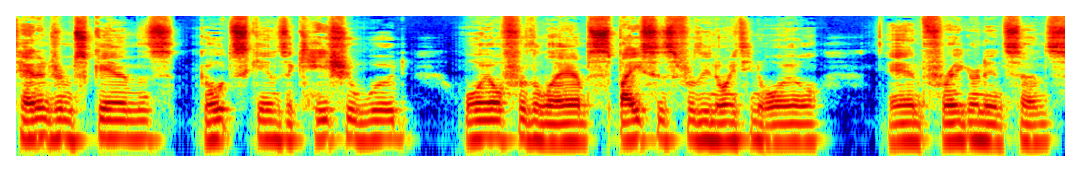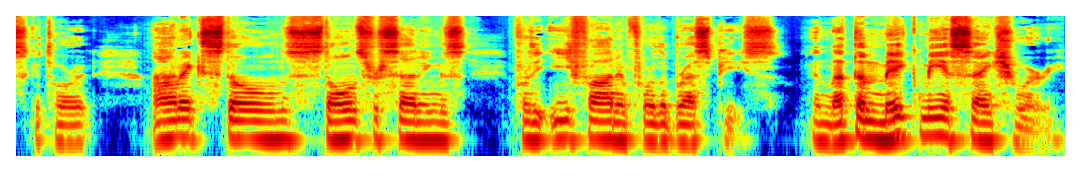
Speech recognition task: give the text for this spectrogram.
tannerjum skins, goat skins, acacia wood, oil for the lamps, spices for the anointing oil, and fragrant incense, ketoret, onyx stones, stones for settings, for the ephod and for the breastpiece. And let them make me a sanctuary,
